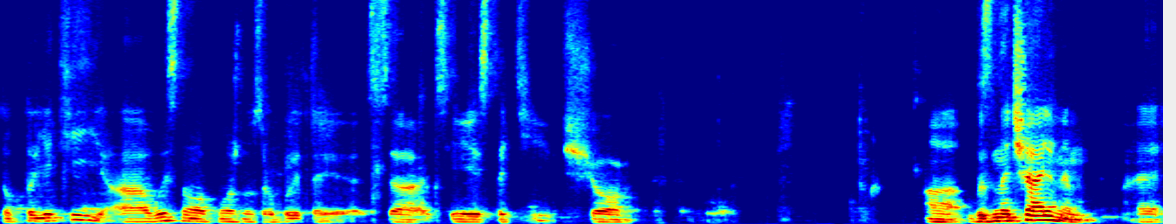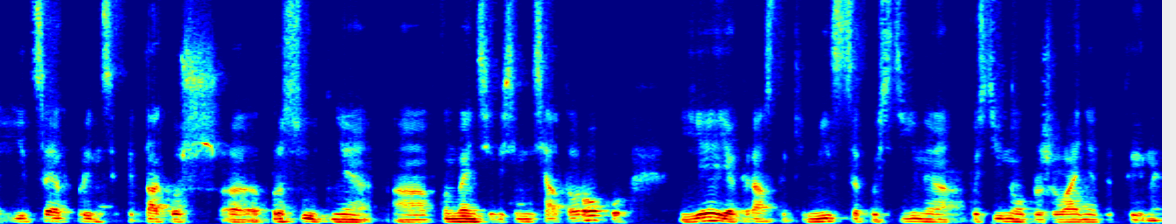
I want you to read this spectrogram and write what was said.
Тобто, який висновок можна зробити з цієї статті, що визначальним, е, і це в принципі також е, присутнє в конвенції 80-го року є якраз таки місце постійне, постійного проживання дитини.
